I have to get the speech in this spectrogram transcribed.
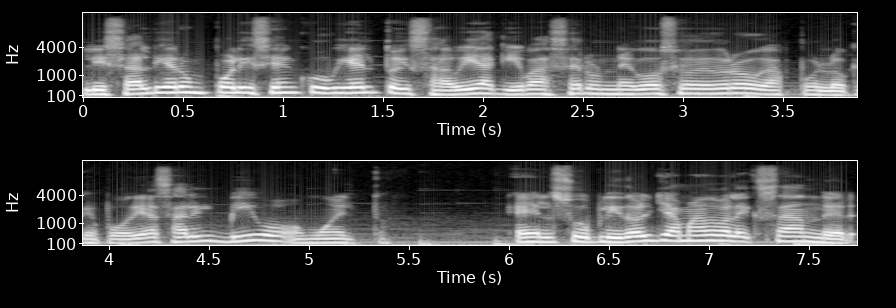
Lizardi era un policía encubierto y sabía que iba a hacer un negocio de drogas por lo que podía salir vivo o muerto. El suplidor llamado Alexander,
